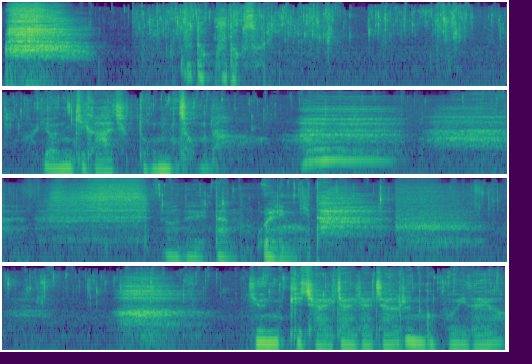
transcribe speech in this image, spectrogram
아, 꾸덕꾸덕 소리. 연기가 아직도 엄청나. 면을 일단 올립니다. 윤기 잘잘잘잘 흐르는 거 보이세요?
